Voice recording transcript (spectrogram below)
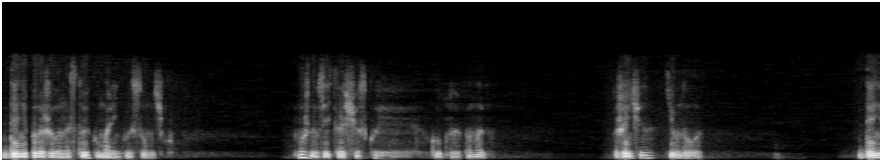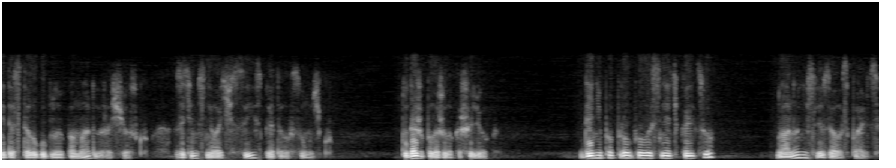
Дэнни положила на стойку маленькую сумочку. Можно взять расческу и губную помаду? Женщина кивнула. Дэнни достала губную помаду и расческу, затем сняла часы и спрятала в сумочку. Туда же положила кошелек. Дэнни попробовала снять кольцо, но оно не слезало с пальца.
